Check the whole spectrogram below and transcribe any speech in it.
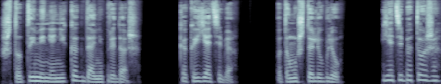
что ты меня никогда не предашь. Как и я тебя. Потому что люблю. Я тебя тоже.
